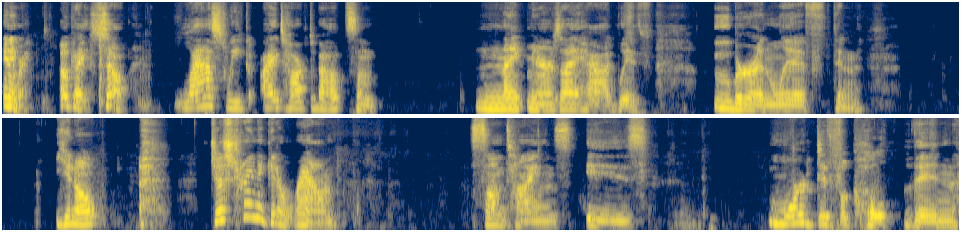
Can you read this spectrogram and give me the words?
anyway, okay, so last week I talked about some nightmares I had with Uber and Lyft and you know, just trying to get around sometimes is more difficult than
